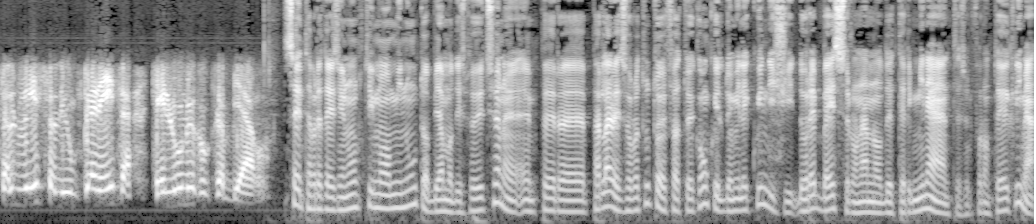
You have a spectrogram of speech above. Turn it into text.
salvezza di un pianeta che è l'unico che abbiamo. Senta Pretesi, un ultimo minuto abbiamo a disposizione eh, per eh, parlare soprattutto del fatto che comunque il 2015 dovrebbe essere un anno determinante sul fronte del clima,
